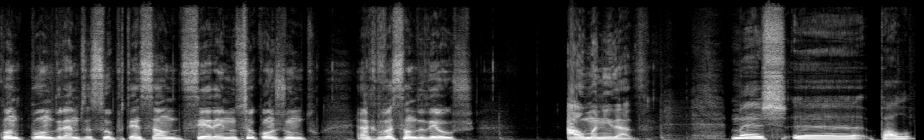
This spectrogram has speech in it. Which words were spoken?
quando ponderamos a sua pretensão de serem, no seu conjunto, a revelação de Deus à humanidade. Mas, uh, Paulo,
